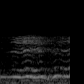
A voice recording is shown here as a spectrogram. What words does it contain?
Baby.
